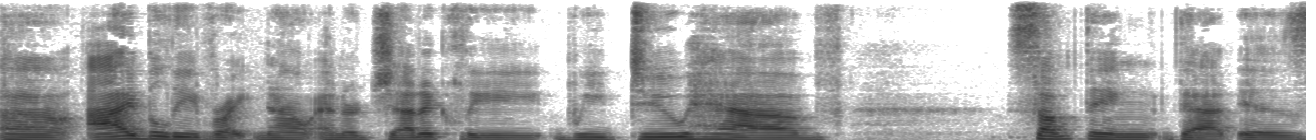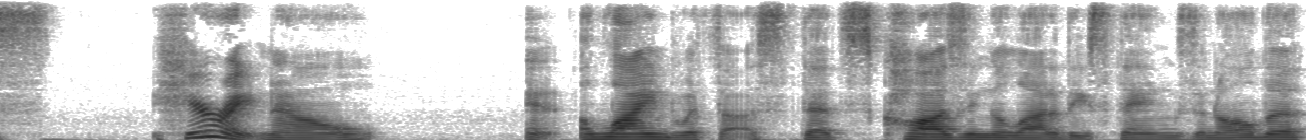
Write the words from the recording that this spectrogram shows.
Uh, I believe right now, energetically, we do have something that is here right now eh, aligned with us that's causing a lot of these things and all the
